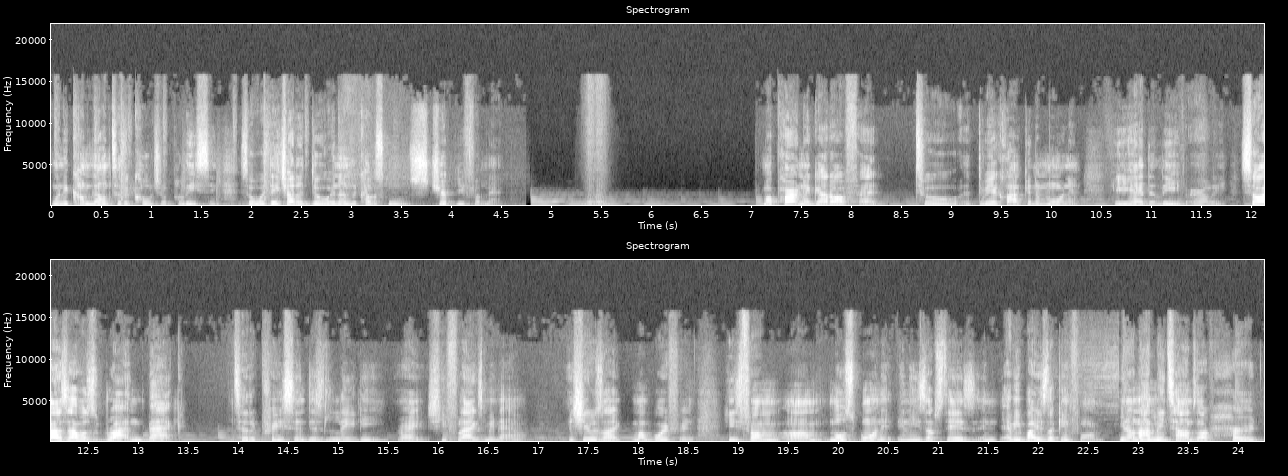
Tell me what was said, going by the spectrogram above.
when it comes down to the culture of policing. So what they try to do in undercover school, strip you from that. My partner got off at two, three o'clock in the morning. He had to leave early. So as I was riding back to the precinct, this lady, right, she flags me down. And she was like, my boyfriend, he's from um, Most Wanted, and he's upstairs, and everybody's looking for him. You don't know how many times I've heard,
